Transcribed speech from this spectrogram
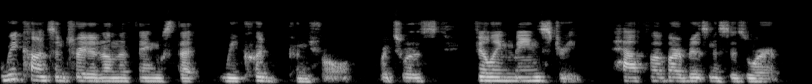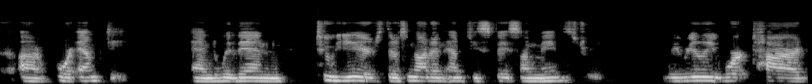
we concentrated on the things that we could control, which was filling Main Street. Half of our businesses were uh, were empty, and within two years, there's not an empty space on Main Street. We really worked hard.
